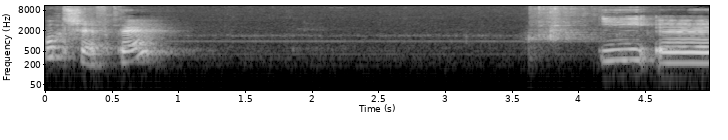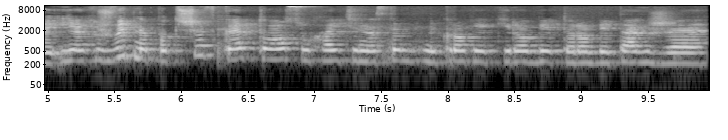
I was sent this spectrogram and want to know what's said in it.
podszewkę. I y, jak już wytnę podszewkę, to słuchajcie, następny krok jaki robię, to robię tak, że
